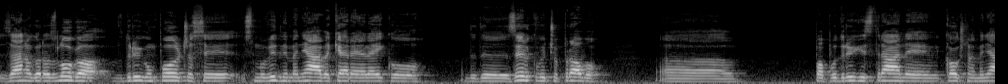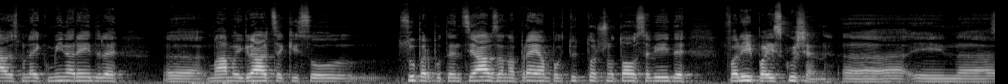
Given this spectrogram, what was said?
z enega razloga v drugem polčasu smo videli menjave, ker je rekel, da je Zelkovič upravo. Uh, pa po drugi strani, kakšne menjave smo rekel, mi naredili. Uh, imamo igralce, ki so super potencial za naprej, ampak tudi točno to se vidi, fali pa izkušen. Uh, in, uh,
